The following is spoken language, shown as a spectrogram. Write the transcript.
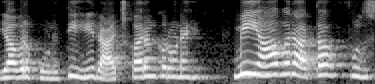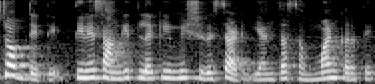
यावर कोणतीही राजकारण करू नये. मी यावर आता फुलस्टॉप देते. तिने सांगितलं की मी शिरसाट यांचा सन्मान करते.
